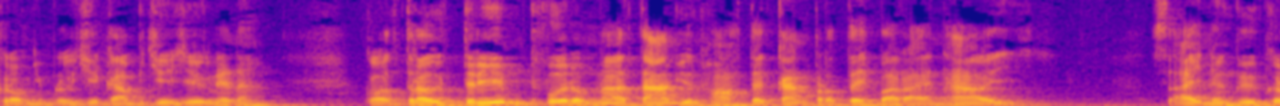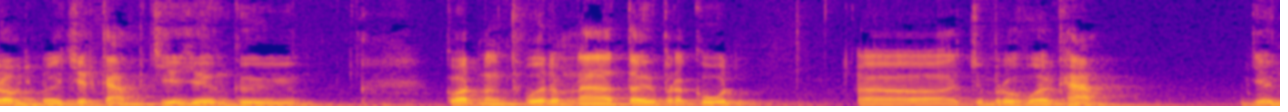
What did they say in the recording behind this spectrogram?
ក្រុមជម្រើសជាតិកម្ពុជាយើងនេះណា ក៏ត្រូវត្រៀមធ្វើដំណើរតាមយន្តហោះទៅកាន់ប្រទេសបារ៉ែនហើយស្អែកហ្នឹងគឺក្រុមជម្រើសជាតិកម្ពុជាយើងគឺគាត់នឹងធ្វើដំណើរទៅប្រកួតអឺជម្រើស World Cup យើង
